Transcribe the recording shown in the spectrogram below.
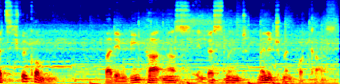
Herzlich willkommen bei dem B-Partners Investment Management Podcast.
